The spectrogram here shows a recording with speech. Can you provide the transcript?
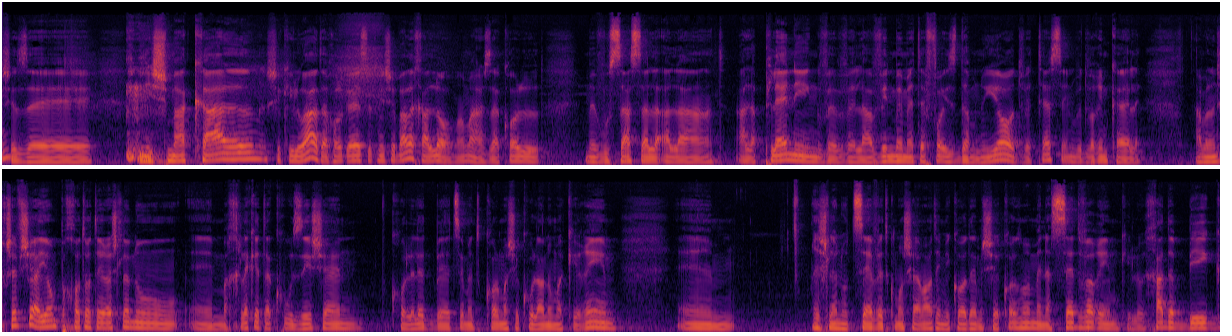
שזה נשמע קל, שכאילו, אה, אתה יכול לגייס את מי שבא לך? לא, ממש, זה הכל מבוסס על, על, ה, על ה planning ו- ולהבין באמת איפה ההזדמנויות ו testing ודברים כאלה. אבל אני חושב שהיום פחות או יותר יש לנו אה, מחלקת acquisition, כוללת בעצם את כל מה שכולנו מכירים. אה, יש לנו צוות, כמו שאמרתי מקודם, שכל הזמן מנסה דברים, כאילו אחד ה big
